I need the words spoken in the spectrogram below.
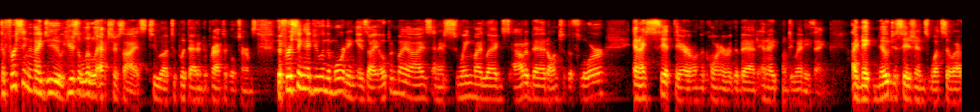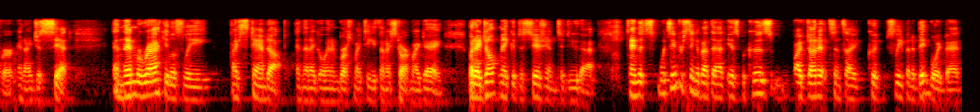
the first thing I do, here's a little exercise to uh, to put that into practical terms. The first thing I do in the morning is I open my eyes and I swing my legs out of bed onto the floor and I sit there on the corner of the bed and I don't do anything. I make no decisions whatsoever and I just sit. And then miraculously, I stand up and then I go in and brush my teeth and I start my day. But I don't make a decision to do that. And it's, what's interesting about that is because I've done it since I could sleep in a big boy bed,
